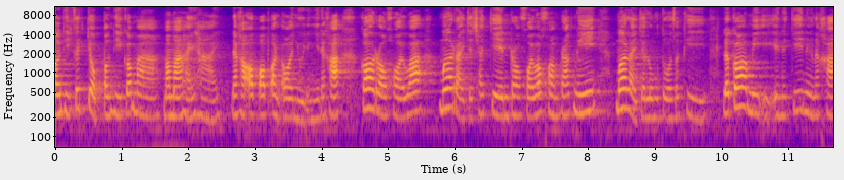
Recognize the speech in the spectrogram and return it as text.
บางทีก็จบบางทีก็มามามาหายหายนะคะออฟออฟออนออนอยู่อย่างนี้นะคะ ก็รอคอยว่าเมื่อไหร่จะชัดเจน รอคอยว่าความรักนี้ เมื่อไหร่จะลงตัวสักที แล้วก็มีอีก energy หนึ่งนะคะ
